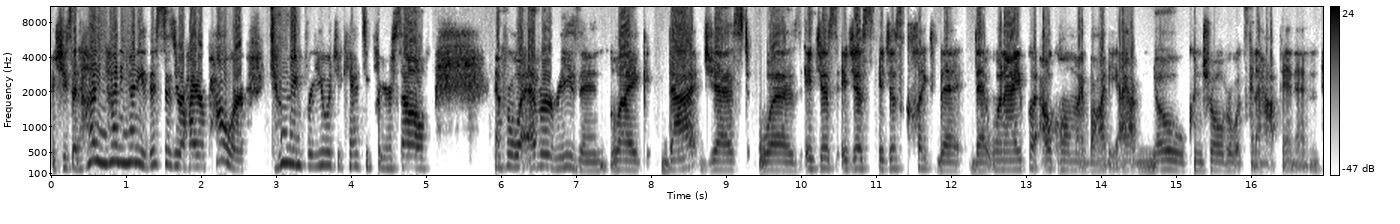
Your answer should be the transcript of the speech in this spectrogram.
and she said, Honey, honey, honey, this is your higher power doing for you what you can't do for yourself. And for whatever reason, like that just was it just it just it just clicked that that when I put alcohol in my body, I have no control over what's gonna happen. And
